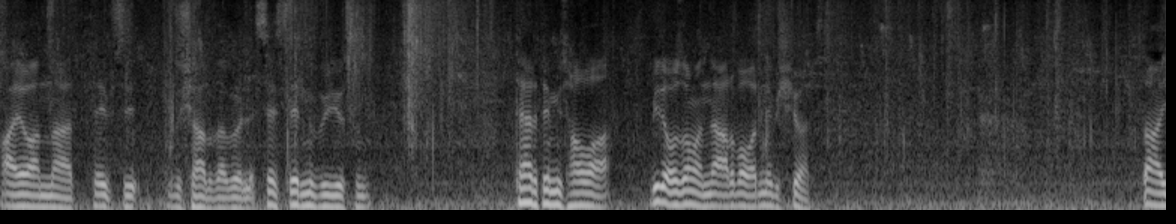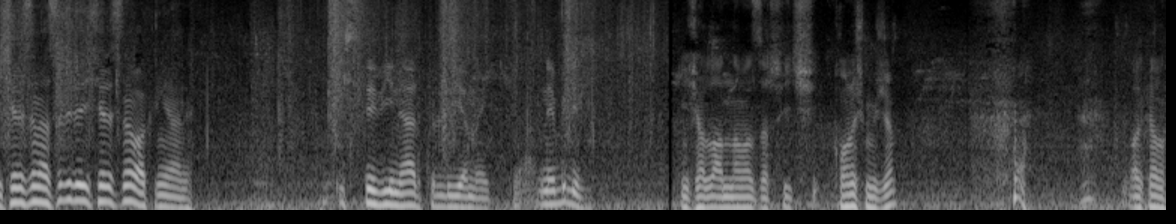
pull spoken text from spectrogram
hayvanlar hepsi dışarıda böyle seslerini duyuyorsun. Tertemiz hava. Bir de o zaman ne araba var ne bir şey var. Daha içerisi nasıl bir de içerisine bakın yani. İstediğin her türlü yemek. Ya ne bileyim. İnşallah anlamazlar. Hiç konuşmayacağım. Bakalım.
